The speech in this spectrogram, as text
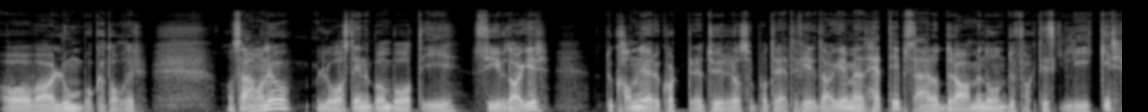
og hva lommeboka tåler. Og så er man jo låst inne på en båt i syv dager. Du kan gjøre kortere turer også på tre til fire dager, men et hett tips er å dra med noen du faktisk liker.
